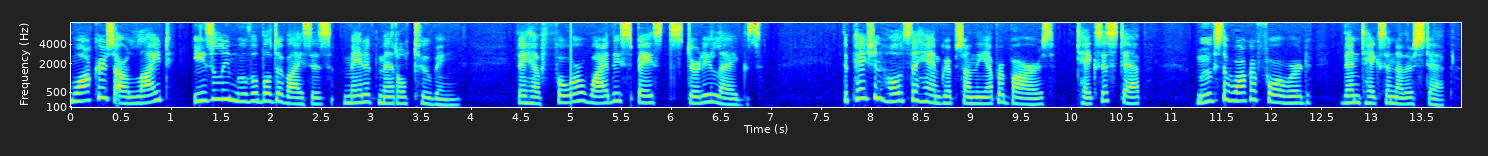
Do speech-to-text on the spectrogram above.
Walkers are light, easily movable devices made of metal tubing. They have four widely spaced, sturdy legs. The patient holds the hand grips on the upper bars, takes a step, moves the walker forward, then takes another step.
